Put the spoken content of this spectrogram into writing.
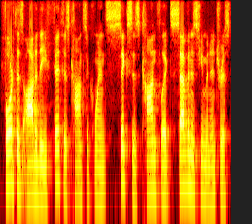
Fourth is oddity. Fifth is consequence. Six is conflict. Seven is human interest.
